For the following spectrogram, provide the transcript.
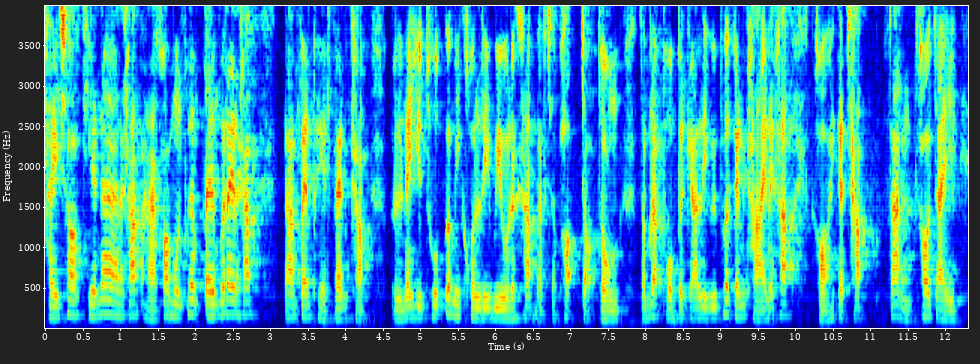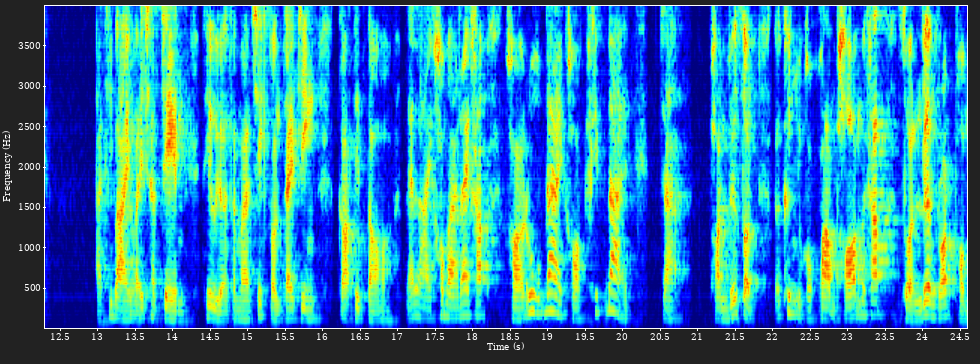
ใครชอบเทียน่านะครับ หาข้อมูลเพิ่มเติมก็ได้นะครับ ตามแฟนเพจแฟนคลับ หรือใน YouTube ก็มีคนรีวิวนะครับ แบบเฉพาะเจาะจงสำหรับผมเป็นการรีวิวเพื่อการขายนะครับ ขอให้กระชับสั้นเข้าใจอธิบายไว้ชัดเจนที่เหลือสมาชิกสนใจจริง ก็ติดต่อและไลน์เข้ามาได้ครับ ขอรูปได้ขอคลิปได้จะ ผ่อนหรือสดก็ขึ้นอยู่กับความพร้อมนะครับ ส่วนเรื่องรถผม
